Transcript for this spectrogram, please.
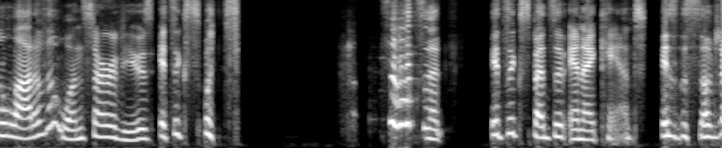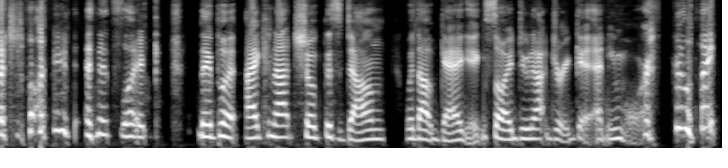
so a lot of the one star reviews, it's expensive. so it said it's expensive and I can't is the subject line. And it's like they put, I cannot choke this down without gagging, so I do not drink it anymore. like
